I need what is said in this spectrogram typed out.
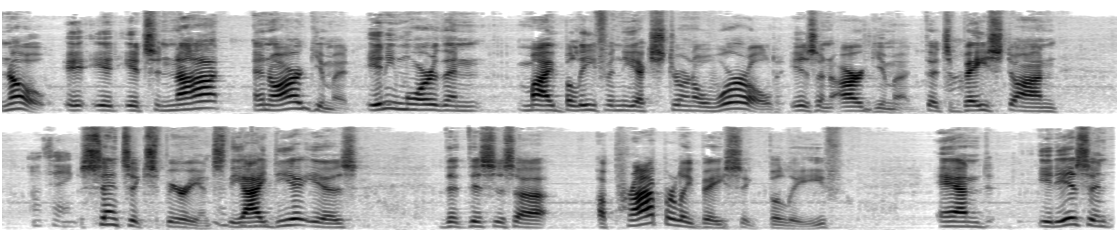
no. It, it, it's not an argument any more than my belief in the external world is an argument that's based on oh, sense experience. Okay. The idea is that this is a, a properly basic belief and it isn't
